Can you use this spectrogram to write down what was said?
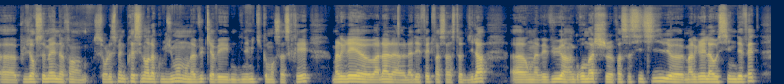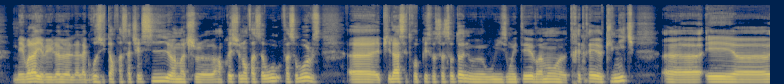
euh, plusieurs semaines, enfin sur les semaines précédentes de la Coupe du Monde, on a vu qu'il y avait une dynamique qui commençait à se créer. Malgré voilà la, la, défaite face à Aston Villa, on avait vu un gros match face à City, malgré là aussi une défaite. Mais voilà, il y avait eu la, grosse victoire face à Chelsea, un match impressionnant face à face aux Wolves. et puis là, cette reprise face à Soton où, ils ont été vraiment très très cliniques. Euh, et euh,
